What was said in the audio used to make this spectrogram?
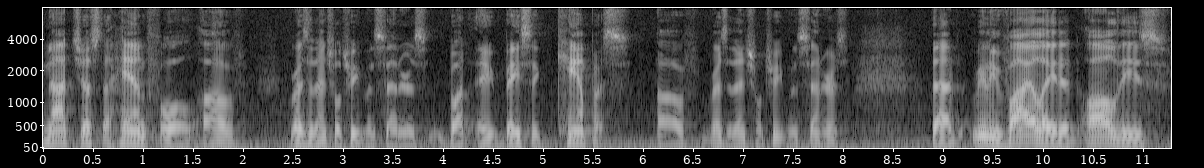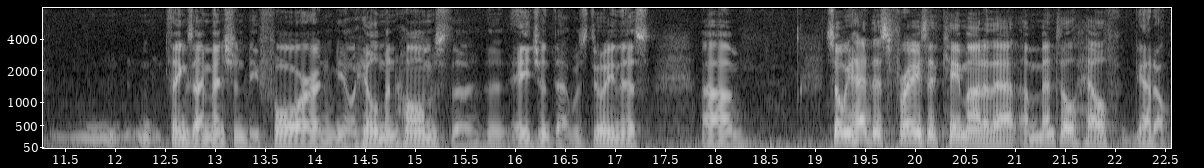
not just a handful of residential treatment centers, but a basic campus of residential treatment centers that really violated all these things I mentioned before, and you know Hillman Homes, the, the agent that was doing this. Um, so we had this phrase that came out of that, a mental health ghetto.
